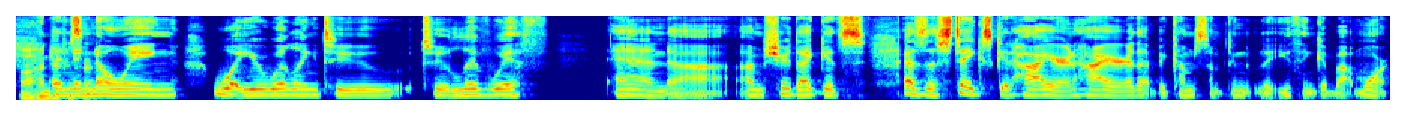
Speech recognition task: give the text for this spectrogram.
100%. and then knowing what you're willing to to live with and uh, I'm sure that gets, as the stakes get higher and higher, that becomes something that you think about more.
